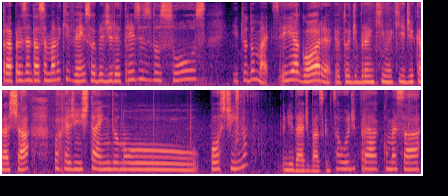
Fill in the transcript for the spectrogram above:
para apresentar semana que vem sobre diretrizes do SUS e tudo mais. E agora eu tô de branquinho aqui de crachá, porque a gente tá indo no postinho, unidade básica de saúde, para começar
